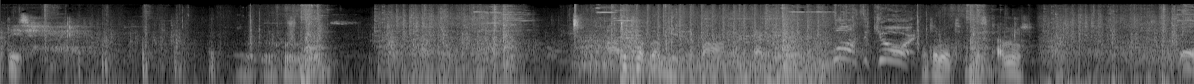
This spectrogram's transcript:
at these. Pick up them. Wall secured. I don't know to these cameras. Yeah,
